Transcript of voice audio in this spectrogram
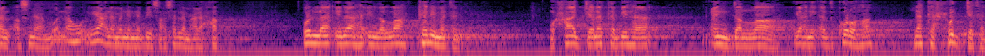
الأصنام والله يعلم أن النبي صلى الله عليه وسلم على حق. قل لا إله إلا الله كلمة أحاج لك بها عند الله يعني أذكرها لك حجة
